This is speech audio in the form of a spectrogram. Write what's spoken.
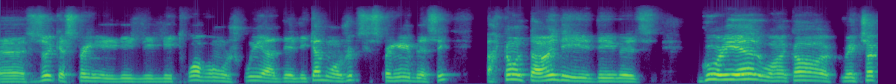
Euh, c'est sûr que Spring, les, trois vont jouer, les quatre vont jouer parce que Springer est blessé. Par contre, tu as un des, des euh, Gouriel ou encore Chuck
